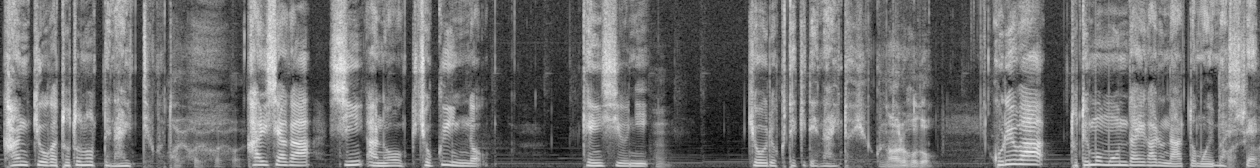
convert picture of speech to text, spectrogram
環境が整ってないっていうこと。はいはいはいはい。会社がしあの職員の研修にうん。協力的でないということ。なるほど。これはとても問題があるなと思いまして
